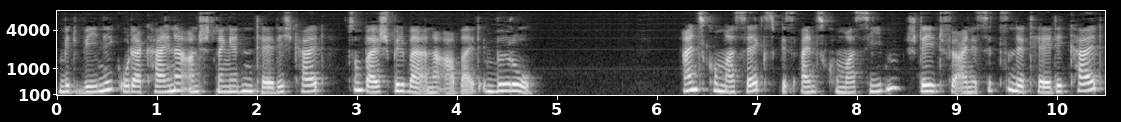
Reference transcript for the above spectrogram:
mit wenig oder keiner anstrengenden Tätigkeit zum Beispiel bei einer Arbeit im Büro. 1,6 bis 1,7 steht für eine sitzende Tätigkeit,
